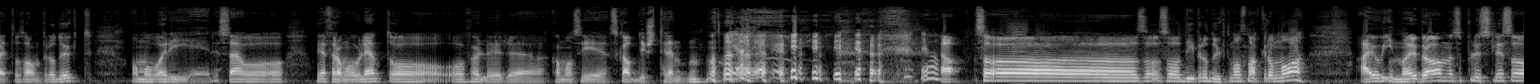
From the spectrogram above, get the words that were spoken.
et og samme produkt. Man må variere seg. og Vi er framoverlent og, og, følger, eh, kan man si, skadedyrstrenden. ja. ja. ja. Så, så, så, de produktene man snakker om nå, er jo innmari bra. Men så plutselig så,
